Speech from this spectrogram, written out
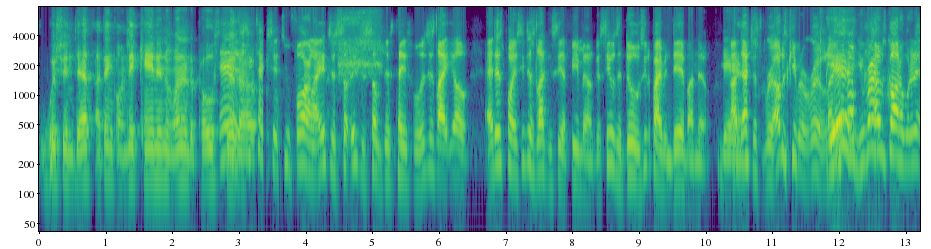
wishing death. I think on Nick Cannon and one of the posts. 'cause, Yeah, uh, she takes shit too far. Like it's just so it's just so distasteful. It's just like, yo, at this point, she just lucky to see a female. Because she was a dude, she'd probably been dead by now. yeah, I- that's just real. I'm just keeping it real. Like, yeah, you're I'm just calling it what it is.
